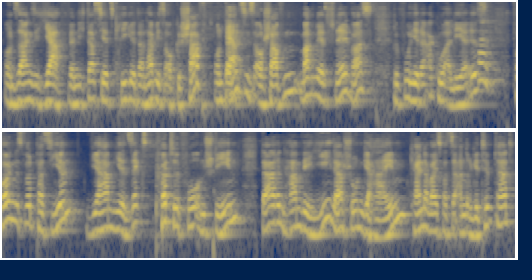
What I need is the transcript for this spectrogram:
und sagen sich, ja, wenn ich das jetzt kriege, dann habe ich es auch geschafft. Und damit Ja. sie es auch schaffen, machen wir jetzt schnell was, bevor hier der Akku leer ist. Folgendes wird passieren. Wir haben hier sechs Pötte vor uns stehen. Darin haben wir jeder schon geheim. Keiner weiß, was der andere getippt hat.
